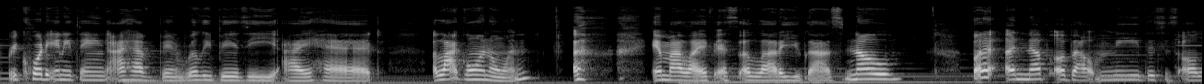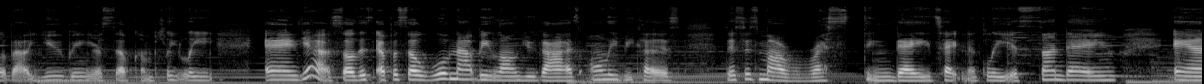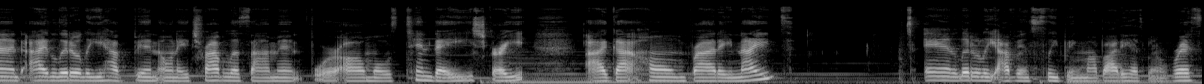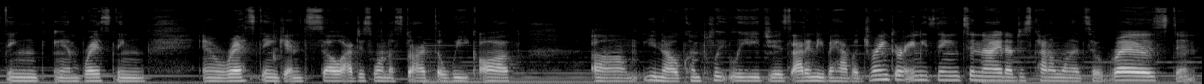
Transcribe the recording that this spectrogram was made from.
recorded anything. I have been really busy. I had a lot going on in my life, as a lot of you guys know. But enough about me. This is all about you being yourself completely. And yeah, so this episode will not be long, you guys, only because this is my resting day. Technically, it's Sunday and I literally have been on a travel assignment for almost 10 days straight. I got home Friday night and literally I've been sleeping. My body has been resting and resting and resting. And so I just want to start the week off, um, you know, completely just, I didn't even have a drink or anything tonight. I just kind of wanted to rest and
